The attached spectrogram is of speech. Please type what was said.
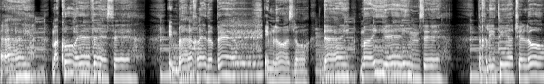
היי, מה קורה וזה? אם בא לך לדבר, אם לא אז לא. די, מה יהיה עם זה? תחליטי עד שלא,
